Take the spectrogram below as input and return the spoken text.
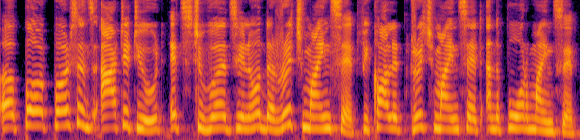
a per person's attitude, it's towards, you know, the rich mindset. We call it rich mindset and the poor mindset.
